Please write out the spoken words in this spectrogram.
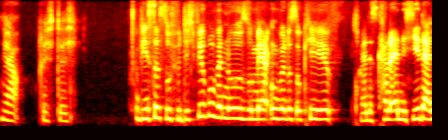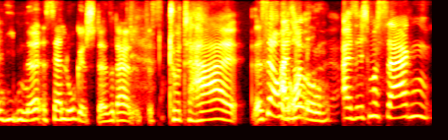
Ja, richtig. Wie ist das so für dich, Vero, wenn du so merken würdest, okay, ich meine, das kann eigentlich jeder lieben, ne? Ist ja logisch. Also da, das, Total. Das ist ja auch in also, Ordnung. Also ich muss sagen,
